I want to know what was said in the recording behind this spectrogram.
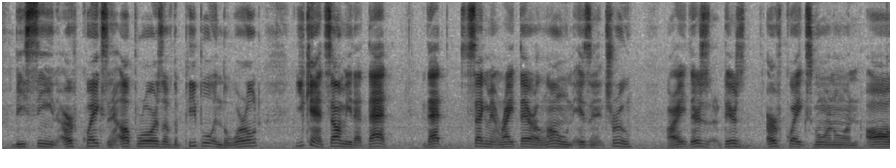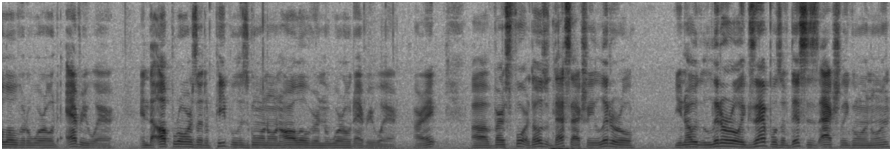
be seen earthquakes and uproars of the people in the world, you can't tell me that that that segment right there alone isn't true. All right. There's there's earthquakes going on all over the world, everywhere, and the uproars of the people is going on all over in the world, everywhere. All right uh, verse 4 those that's actually literal you know the literal examples of this is actually going on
